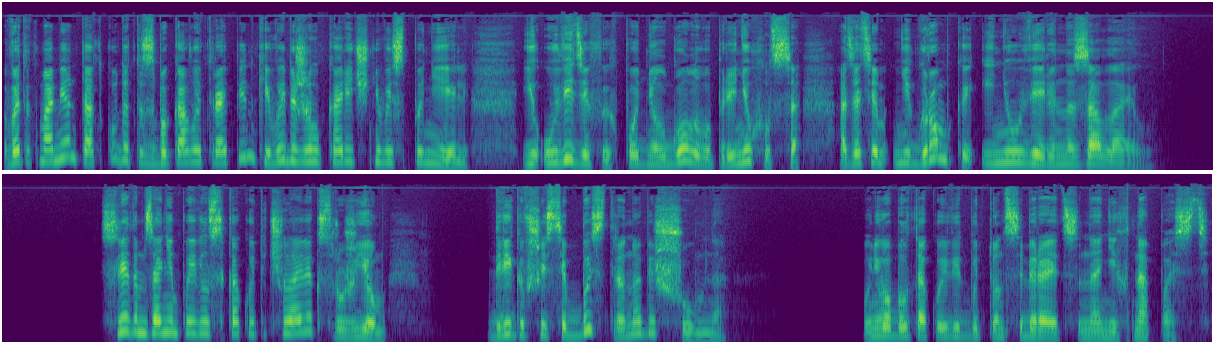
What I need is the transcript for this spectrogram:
В этот момент откуда-то с боковой тропинки выбежал коричневый спаниель и, увидев их, поднял голову, принюхался, а затем негромко и неуверенно залаял. Следом за ним появился какой-то человек с ружьем, двигавшийся быстро, но бесшумно. У него был такой вид, будто он собирается на них напасть.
